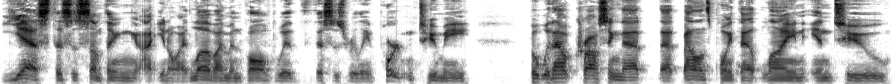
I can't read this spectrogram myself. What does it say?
yes, this is something I, you know I love, I'm involved with, this is really important to me, but without crossing that that balance point, that line into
